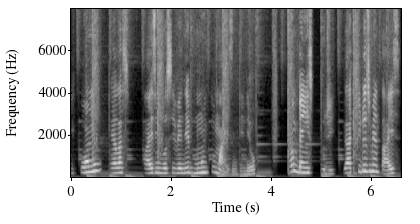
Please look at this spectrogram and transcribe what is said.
e como elas fazem você vender muito mais, entendeu? Também estude gatilhos mentais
